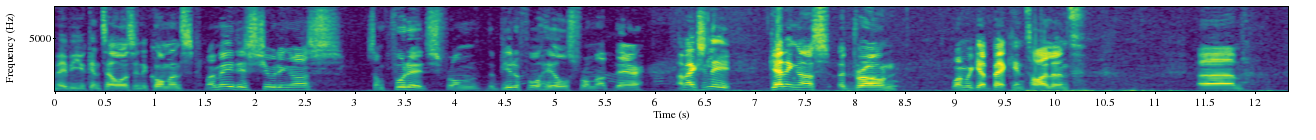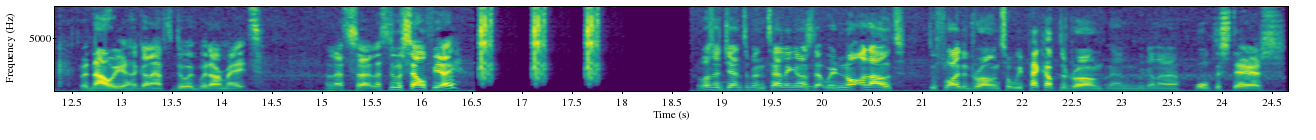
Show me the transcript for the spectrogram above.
Maybe you can tell us in the comments. My mate is shooting us some footage from the beautiful hills from up there. I'm actually getting us a drone when we get back in Thailand. Um, but now we're gonna have to do it with our mates. And let's uh, let's do a selfie, eh? There was a gentleman telling us that we're not allowed to fly the drone, so we pack up the drone and then we're gonna walk the stairs,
